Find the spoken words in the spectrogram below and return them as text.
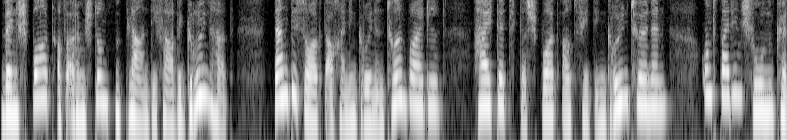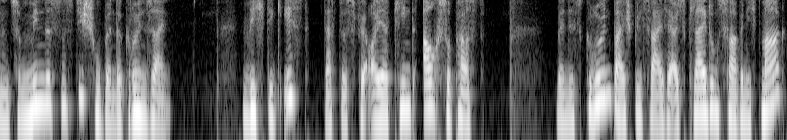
Wenn Sport auf eurem Stundenplan die Farbe grün hat, dann besorgt auch einen grünen Turnbeutel, haltet das Sportoutfit in Grüntönen und bei den Schuhen können zumindest die Schuhbänder grün sein. Wichtig ist, dass das für euer Kind auch so passt. Wenn es grün beispielsweise als Kleidungsfarbe nicht mag,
